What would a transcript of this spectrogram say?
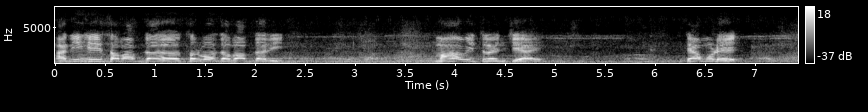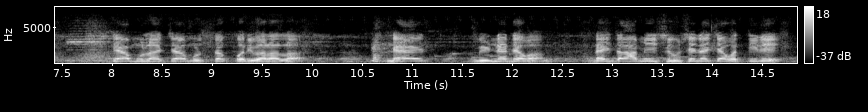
आणि ही जबाबदा सर्व जबाबदारी महावितरणची आहे. त्यामुळे त्या मुलाच्या मृतक परिवाराला न्याय मिळण्यात यावा. नाहीतर आम्ही शिवसेनेच्या वतीने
